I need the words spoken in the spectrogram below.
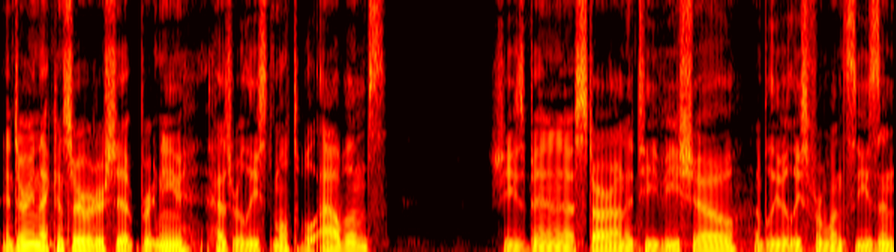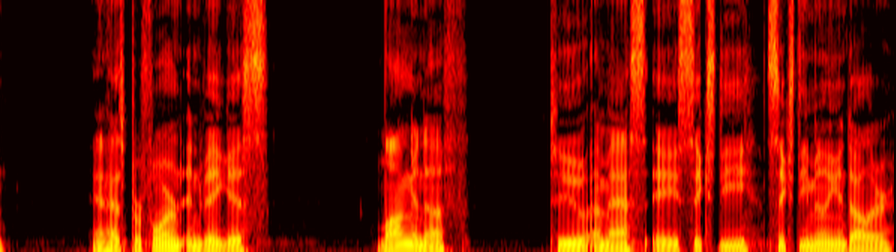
And during that conservatorship, Britney has released multiple albums. She's been a star on a TV show, I believe at least for one season, and has performed in Vegas long enough to amass a 60, $60 million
